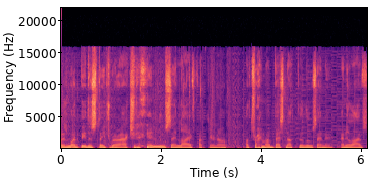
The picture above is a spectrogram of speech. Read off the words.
This might be the stage where I actually lose a life, but you know, I'll try my best not to lose any any lives.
